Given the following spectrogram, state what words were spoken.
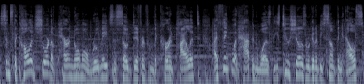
Since the college short of Paranormal Roommates is so different from the current pilot, I think what happened was these two shows were going to be something else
